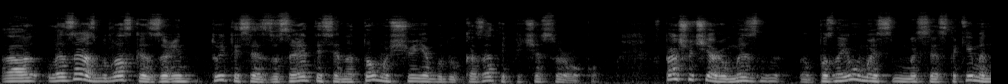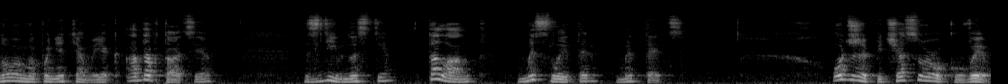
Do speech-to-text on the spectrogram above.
Але зараз, будь ласка, зорієнтуйтеся, зосередьтеся на тому, що я буду казати під час уроку. В першу чергу ми познайомимося з такими новими поняттями, як адаптація, здібності, талант, мислитель, митець. Отже, під час уроку ви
